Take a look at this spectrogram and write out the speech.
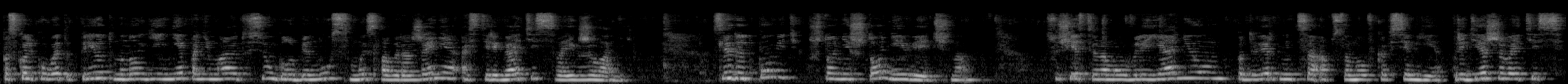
поскольку в этот период многие не понимают всю глубину смысла выражения «остерегайтесь своих желаний». Следует помнить, что ничто не вечно. Существенному влиянию подвергнется обстановка в семье. Придерживайтесь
